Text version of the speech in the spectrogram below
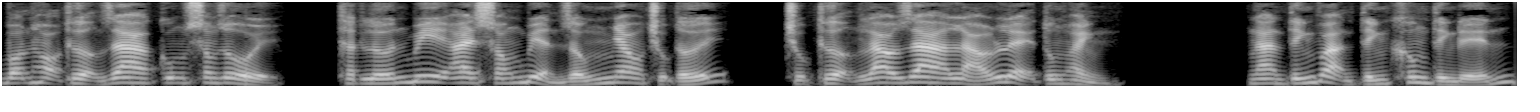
Bọn họ thượng ra cũng xong rồi, thật lớn bi ai sóng biển giống nhau chụp tới, chụp thượng lao ra láo lệ tung hành. Ngàn tính vạn tính không tính đến,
